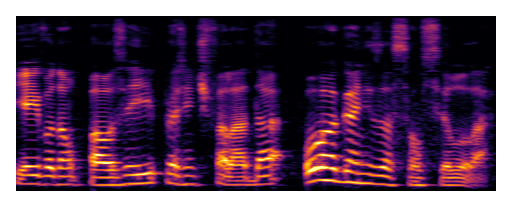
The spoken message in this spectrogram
E aí vou dar um pause aí para a gente falar da organização celular.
